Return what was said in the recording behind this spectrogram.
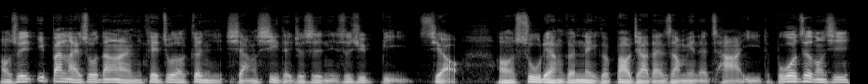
好，所以一般来说，当然可以做到更详细的，就是你是去比较啊数量跟那个报价单上面的差异的。不过这个东西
